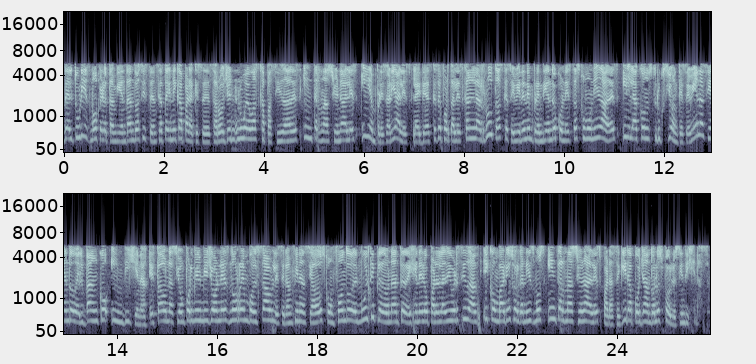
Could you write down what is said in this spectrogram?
del turismo, pero también dando asistencia técnica para que se desarrollen nuevas capacidades internacionales y empresariales. La idea es que se fortalezcan las rutas que se vienen emprendiendo con estas comunidades y la construcción que se viene haciendo del Banco Indígena. Esta donación por mil millones no reembolsables serán financiados con fondo del múltiple donante de género para la diversidad y con varios organismos internacionales para seguir apoyando a los pueblos indígenas.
